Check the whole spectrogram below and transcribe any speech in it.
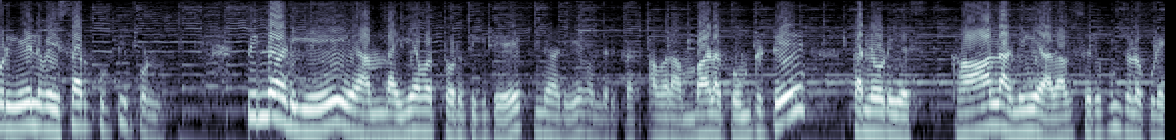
ஒரு ஏழு வயசார் குட்டி பொண்ணு. பின்னாடியே அந்த ஐயாவை துரத்திக்கிட்டே பின்னாடியே வந்திருக்கார். அவர் அம்பாளை கும்பிட்டுட்டு தன்னுடைய காலணியை அதாவது செருப்புன்னு சொல்லக்கூடிய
